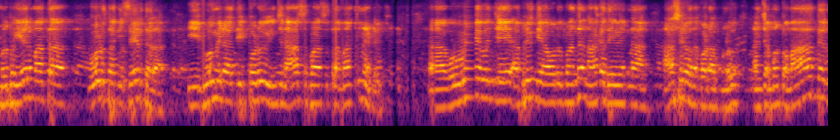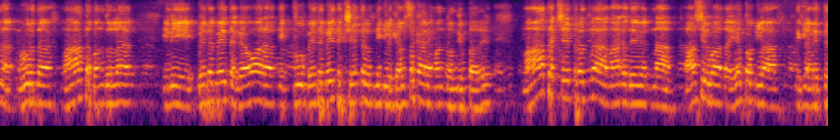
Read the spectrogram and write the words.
ಮುಲ್ಪ ಏರ್ ಮಾತ ಊರು ತಗ್ಲು ಸೇರ್ತಾರ. ಈ ಭೂಮಿ ರಾತಿ ಕೊಡು, ಇಂಚಿನ ಆಸುಪಾಸುದ ಮನ್ನಡು ಆ ಒಂಜೆ ಅಭಿವೃದ್ಧಿ ಆವಡು ಬಂದ ನಾಗದೇವಿಯನ್ನ ಆಶೀರ್ವಾದ ಪಡಾಕೊಂಡು ಅಂಚ ಮುಲ್ಪ ಮಾತನ್ನ ಊರ್ದ ಮಾತ ಬಂದುಲ್ಲ. ಇನಿ ಬೇದ ಬೇದ ವ್ಯವಹಾರ ತಿಪ್ಪು ಬೇದ ಬೇದ ಕ್ಷೇತ್ರದ ನಿಗ್ಲಿ ಕೆಲಸ ಕಾರ್ಯ ಮಂತ್ ಹೊಂದಿಪ್ಪಾರೆ ಮಾತ ಕ್ಷೇತ್ರದ ನಾಗದೇವಿಯನ್ನ ಆಶೀರ್ವಾದ ಏಪಗ್ಲ ನಿಗ್ಲ ಮಿತ್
